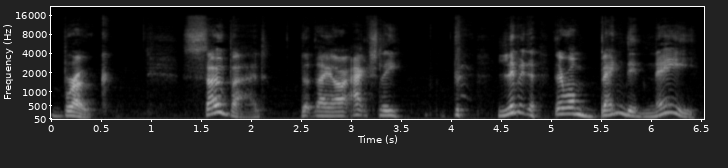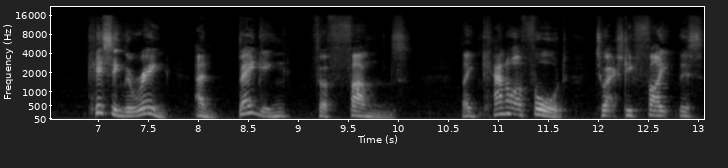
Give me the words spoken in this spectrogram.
broke. So bad that they are actually limited. They're on bended knee, kissing the ring and begging for funds. They cannot afford to actually fight this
